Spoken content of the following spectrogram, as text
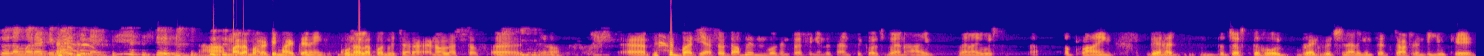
तुला मराठी माहिती नाही. Still. हा मला मराठी माहिती नाही कुणाला पण विचारा and all that stuff. Uh, you know. Um, but yeah, so Dublin was interesting in the sense because when I when I was uh, applying, they had the, just the whole Brexit shenanigans that started in the UK.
